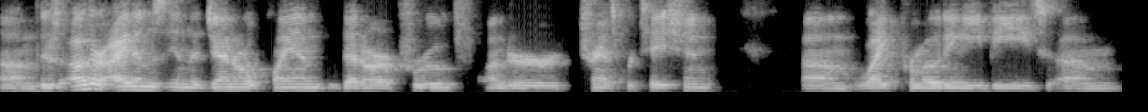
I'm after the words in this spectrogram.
um, there's other items in the general plan that are approved under transportation um, like promoting EVs, um,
